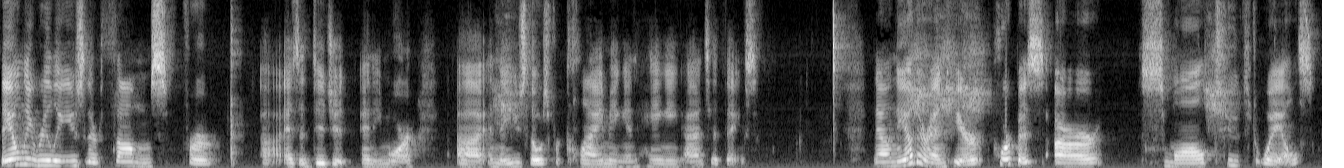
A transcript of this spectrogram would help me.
They only really use their thumbs for uh, as a digit anymore, uh, and they use those for climbing and hanging onto things. Now on the other end here, porpoise are small toothed whales.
